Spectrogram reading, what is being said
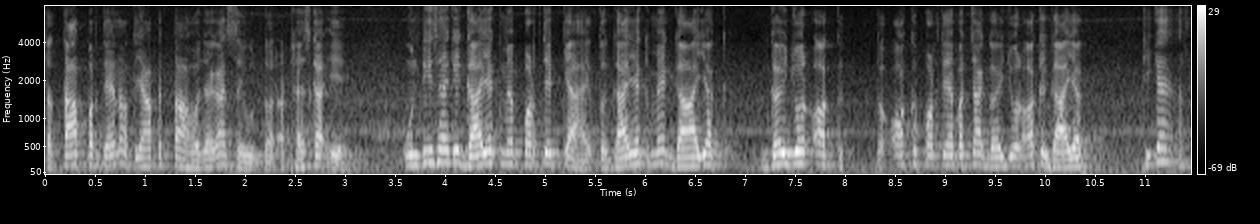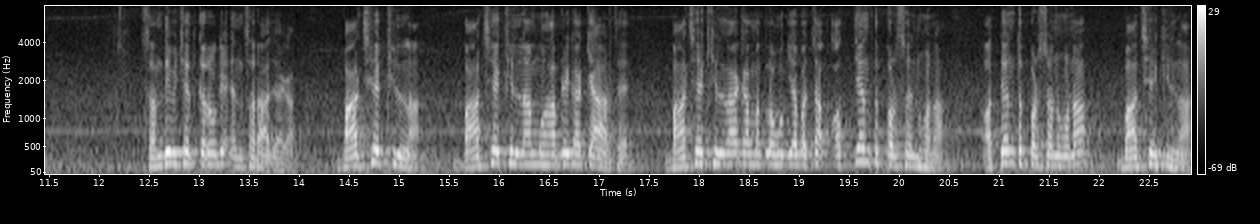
तो ताप पढ़ते हैं ना तो यहाँ पे ता हो जाएगा, सही उत्तर, अट्ठाईस का ए। उनतीस है कि गायक में प्रत्येक क्या है? तो गायक में गायक गई ज़ोर, अक। तो अक पढ़ते हैं बच्चा गई ज़ोर, अक, गायक। ठीक है? संधि विच्छेद करोगे, आंसर आ जाएगा। बाछे खिलना बाछे खिलना मुहावरे का क्या अर्थ है? बाछे खिलना का मतलब हो गया बच्चा, अत्यंत प्रसन्न होना। अत्यंत प्रसन्न होना, बाछे खिलना।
